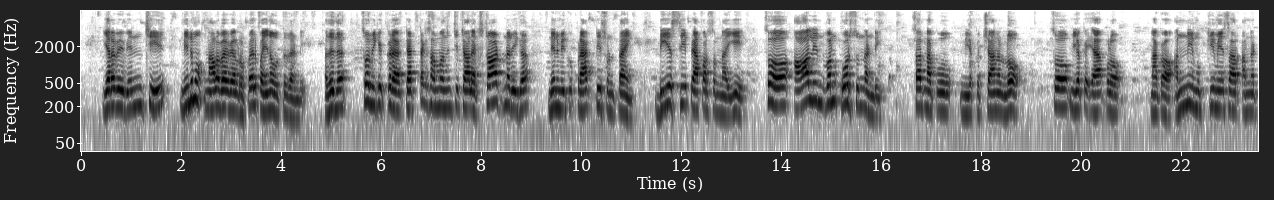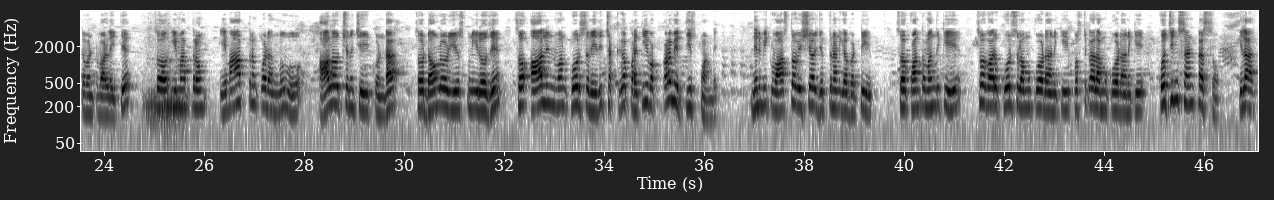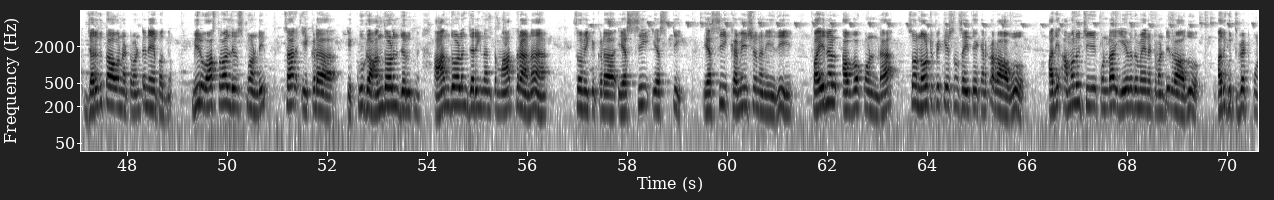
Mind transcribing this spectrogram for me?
ఇరవై నుంచి మినిమం నలభై వేల రూపాయల పైన అవుతుందండి. అదే సో మీకు ఇక్కడ టెట్కి సంబంధించి చాలా ఎక్స్ట్రాడినరీగా నేను మీకు ప్రాక్టీస్ ఉంటాయి. డిఎస్సి పేపర్స్ ఉన్నాయి. So all in one course ఉందండి. సార్ నాకు మీ యొక్క ఛానల్లో సో మీ యొక్క యాప్లో నాకు అన్నీ ముఖ్యమే సార్ అన్నటువంటి వాళ్ళైతే సో ఈ మాత్రం ఏమాత్రం కూడా నువ్వు ఆలోచన చేయకుండా సో డౌన్లోడ్ చేసుకుని ఈరోజే so all in one course అనేది చక్కగా ప్రతి ఒక్కరూ మీరు తీసుకోండి. నేను మీకు వాస్తవ విషయాలు చెప్తున్నాను కాబట్టి సో కొంతమందికి సో వారు కోర్సులు అమ్ముకోవడానికి పుస్తకాలు అమ్ముకోవడానికి కోచింగ్ సెంటర్స్ ఇలా జరుగుతూ ఉన్నటువంటి నేపథ్యం. మీరు వాస్తవాలు తెలుసుకోండి. సార్ ఇక్కడ ఎక్కువగా ఆందోళన జరుగుతుంది. ఆందోళన జరిగినంత మాత్రాన సో మీకు ఇక్కడ ఎస్సీ ఎస్టీ ఎస్సీ కమిషన్ అనేది ఫైనల్ అవ్వకుండా సో నోటిఫికేషన్స్ అయితే కనుక రావు. అది అమలు చేయకుండా ఏ విధమైనటువంటిది రాదు. అది గుర్తుపెట్టుకోండి.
